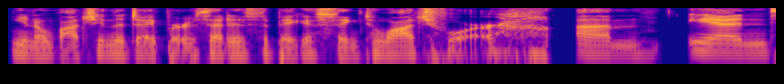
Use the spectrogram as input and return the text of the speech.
you know watching the diapers. That is the biggest thing to watch for. Um and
